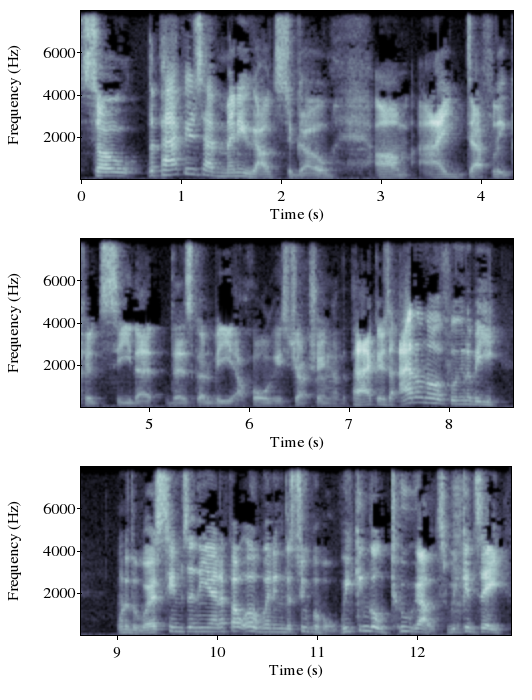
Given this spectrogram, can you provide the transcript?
So the Packers have many routes to go. Um, I definitely could see that there's going to be a whole restructuring of the Packers. I don't know if we're going to be one of the worst teams in the NFL or winning the Super Bowl. We can go two routes. We could say,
